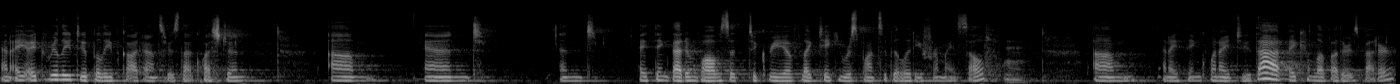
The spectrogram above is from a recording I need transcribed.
And I, I really do believe God answers that question. Um, and, and I think that involves a degree of like taking responsibility for myself. Mm. Um, and I think when I do that, I can love others better.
